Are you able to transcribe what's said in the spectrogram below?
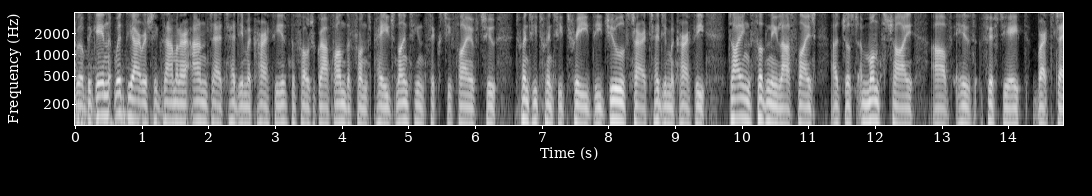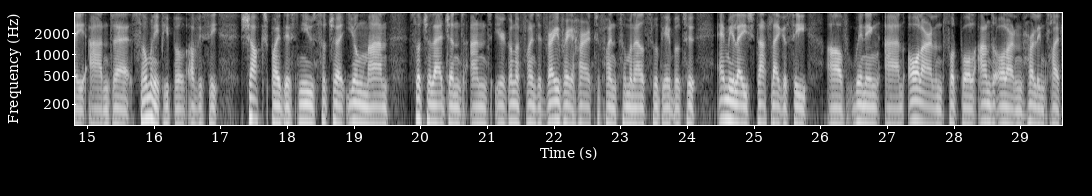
we'll begin with the Irish Examiner and uh, Teddy McCarthy is the photograph on the front page, 1965 to 2023. The dual star Teddy McCarthy dying suddenly last night at just a month shy of his 58th birthday. And uh, so many people obviously shocked by this news. Such a young man, such a legend, and you're going to find it very, very hard to find someone else who'll be able to emulate that legacy of winning an All Ireland football and All Ireland hurling title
